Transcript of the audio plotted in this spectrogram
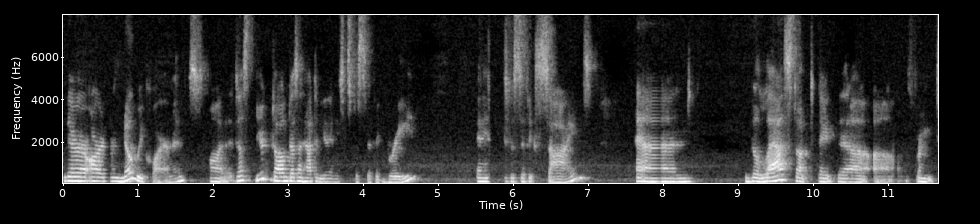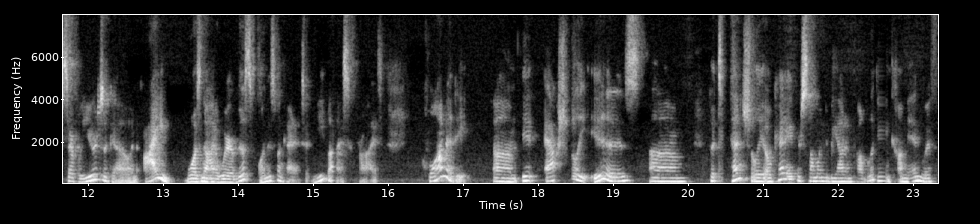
there are no requirements on it. Does, your dog doesn't have to be any specific breed, any specific size. And the last update uh, from several years ago, and I was not aware of this one, this one kind of took me by surprise quantity. Um, it actually is um, potentially okay for someone to be out in public and come in with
